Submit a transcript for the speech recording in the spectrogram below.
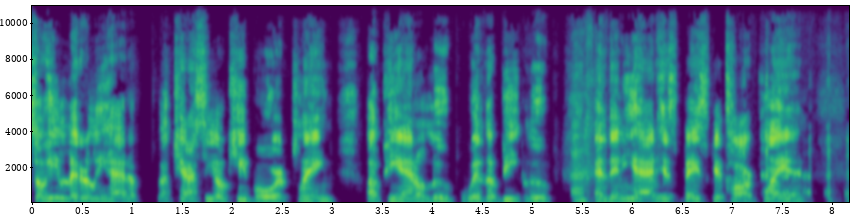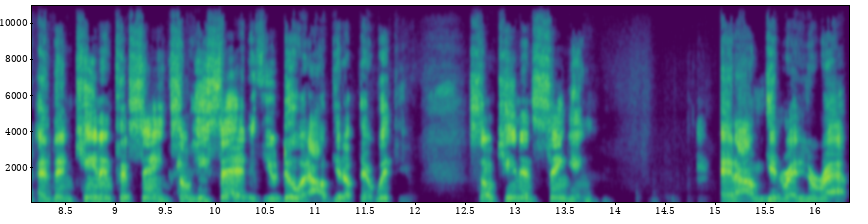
So he literally had a, a Casio keyboard playing a piano loop with a beat loop. Uh. And then he had his bass guitar playing. and then Keenan could sing. So he said, if you do it, I'll get up there with you. So Keenan's singing and I'm getting ready to rap.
